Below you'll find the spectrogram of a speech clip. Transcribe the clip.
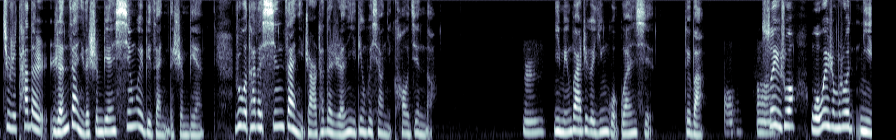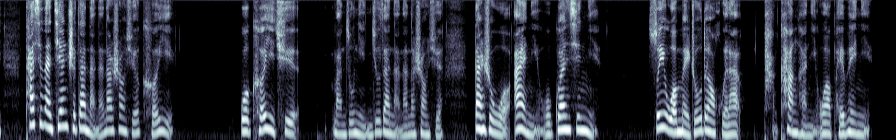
就是他的人在你的身边，心未必在你的身边。如果他的心在你这儿，他的人一定会向你靠近的。嗯，你明白这个因果关系，对吧？哦，所以说我为什么说你他现在坚持在奶奶那儿上学可以，我可以去满足你，你就在奶奶那儿上学，但是我爱你，我关心你，所以我每周都要回来看看你，我要陪陪你。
